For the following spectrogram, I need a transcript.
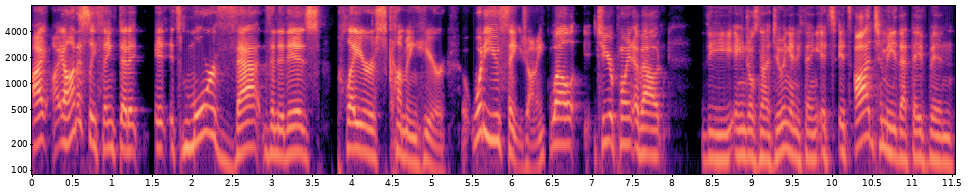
I, I honestly think that it, it it's more that than it is players coming here. What do you think, Johnny? Well, to your point about the Angels not doing anything, it's it's odd to me that they've been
